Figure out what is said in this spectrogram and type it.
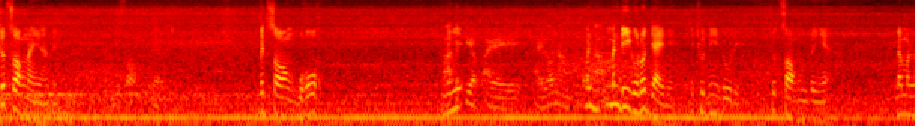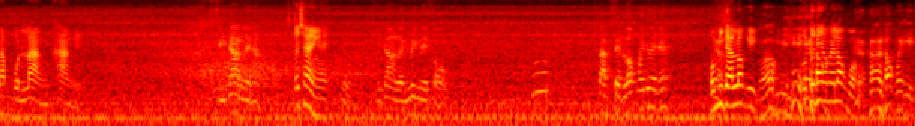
ชุดซองในนะครับนี่มีสองเนี่ยเป็นซอง โอ้โห ขาตะเกียบไอ้ไอ้ล้อนำมันล้อนำมันดีกว่ารถใหญ่นี่ไอชุดนี้ดูดิชุดซองมันเป็นอย่างเงี้ย แล้วมันรับบนล่างข้างอีกสีด้านเลยนะก็ใช่ไงสีด้านเลยวิ่งในตรงตัดเสร็จล็อกไว้ด้วยนะผมมีการล็อกอีกเออมีโอ้ตัวนี้เอาไว้ล็อกบอกล็อกไว้อีก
